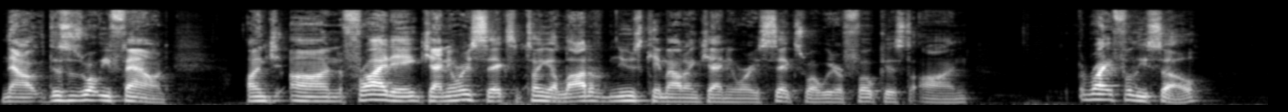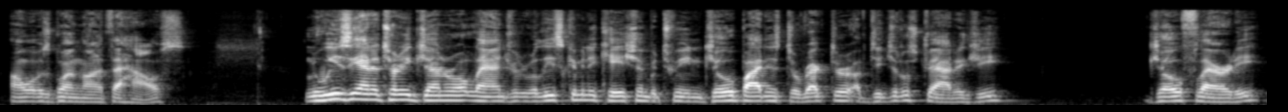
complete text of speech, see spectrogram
Now, this is what we found. On, on Friday, January 6th, I'm telling you, a lot of news came out on January 6th while we were focused on, rightfully so, on what was going on at the House. Louisiana Attorney General Landry released communication between Joe Biden's Director of Digital Strategy, Joe Flaherty,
